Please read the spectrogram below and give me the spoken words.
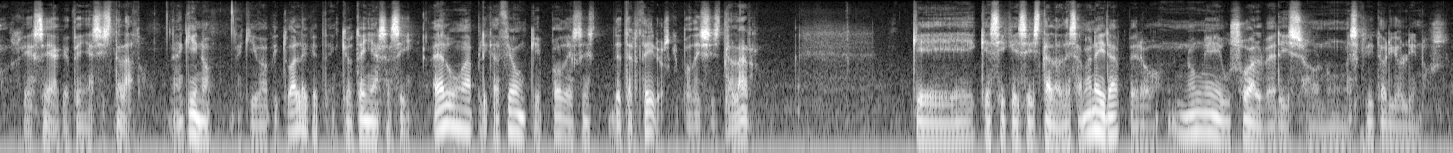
o que sea que teñas instalado. Aquí no, aquí o habitual é que, te, que o teñas así. Hai algunha aplicación que podes de terceiros que podes instalar que, que sí que se instala desa maneira, pero non é usual ver iso nun escritorio Linux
